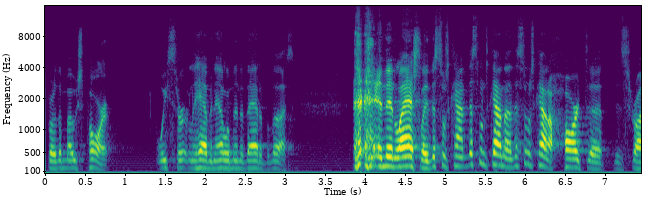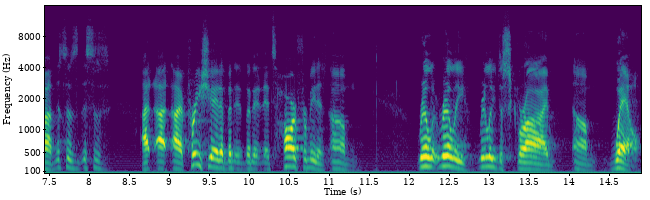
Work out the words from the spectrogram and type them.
for the most part. We certainly have an element of that with us. and then lastly, this was kind of this one's kind of this one's kind of hard to, describe. This is this is I, I, I appreciate it, but, it, but it, it's hard for me to um, really, really, really describe um, well.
